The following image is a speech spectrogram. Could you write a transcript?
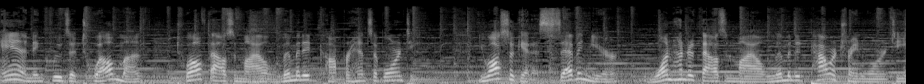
and includes a 12 month, 12,000 mile limited comprehensive warranty. You also get a 7 year, 100,000 mile limited powertrain warranty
